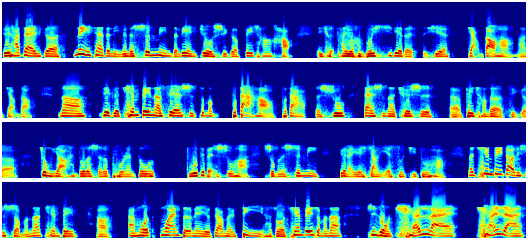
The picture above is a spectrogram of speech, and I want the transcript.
所以他在这个内在的里面的生命的练就是一个非常好，而且他有很多系列的一些讲道哈啊讲道。那这个谦卑呢，虽然是这么不大哈不大的书，但是呢，却是呃非常的这个重要。很多的神的仆人都读这本书哈，使我们的生命越来越像耶稣基督哈。那谦卑到底是什么呢？谦卑啊，按莫莫安德呢有这样的定义，他说谦卑什么呢？是一种全来全然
